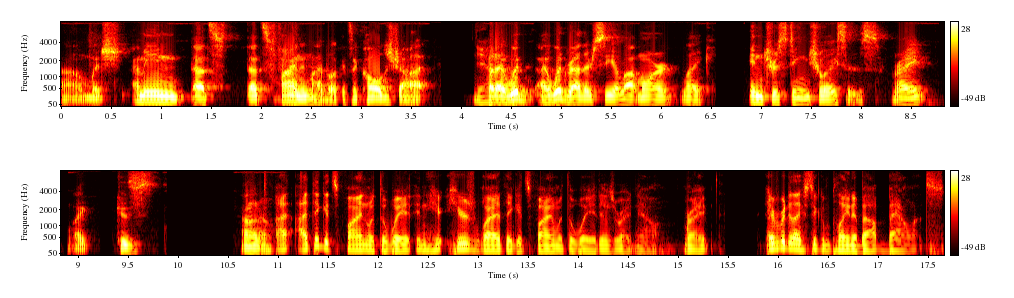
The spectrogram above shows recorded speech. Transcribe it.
Um, which I mean, that's that's fine in my book. It's a called shot. Yeah. But I would I would rather see a lot more like interesting choices, right? Like because I don't know. I, I think it's fine with the way it, and here, here's why I think it's fine with the way it is right now, right? Everybody likes to complain about balance.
